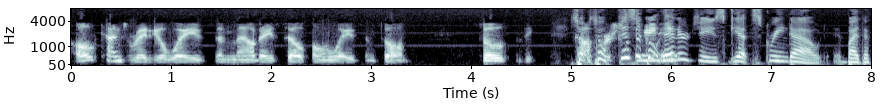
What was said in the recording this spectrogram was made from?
all kinds of radio waves and nowadays cell phone waves and so on. So the So, so physical screening- energies get screened out by the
